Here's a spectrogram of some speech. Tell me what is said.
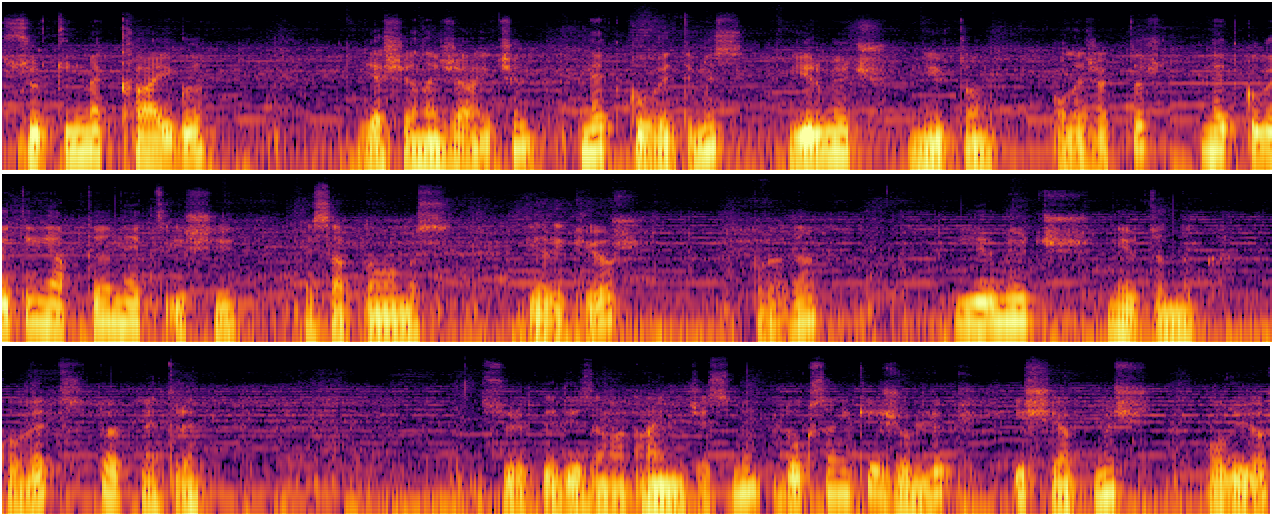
sürtünme kaybı yaşanacağı için net kuvvetimiz 23 Newton olacaktır. Net kuvvetin yaptığı net işi hesaplamamız gerekiyor burada. 23 Newton'lık kuvvet 4 metre sürüklediği zaman aynı cismi 92 jüllük iş yapmış oluyor.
